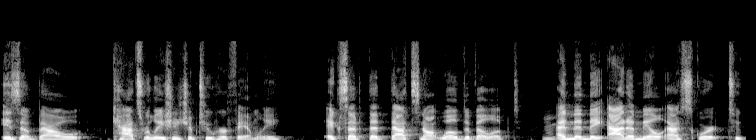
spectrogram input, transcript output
is about Kat's relationship to her family, except that that's not well developed. Mm-mm. And then they add a male escort to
